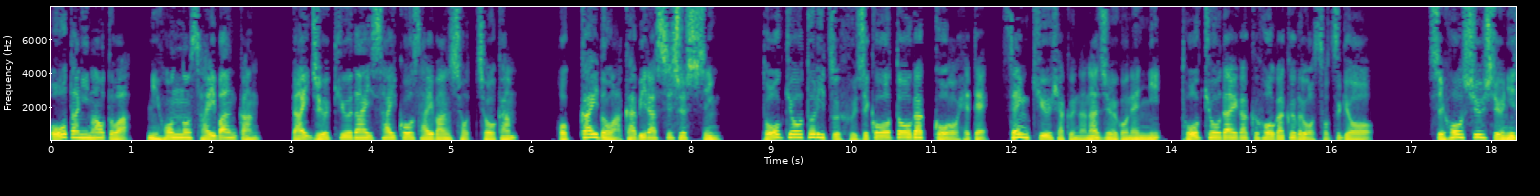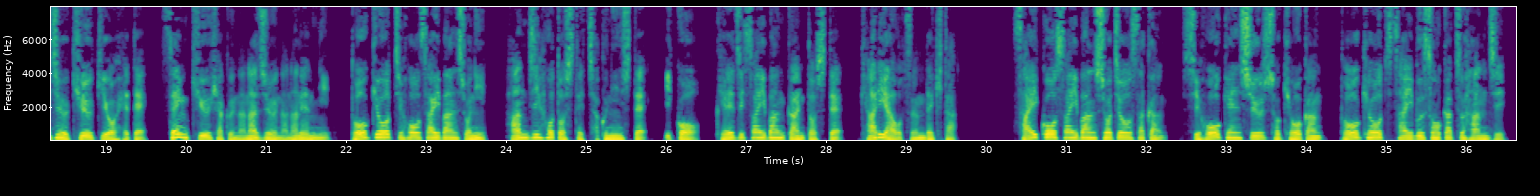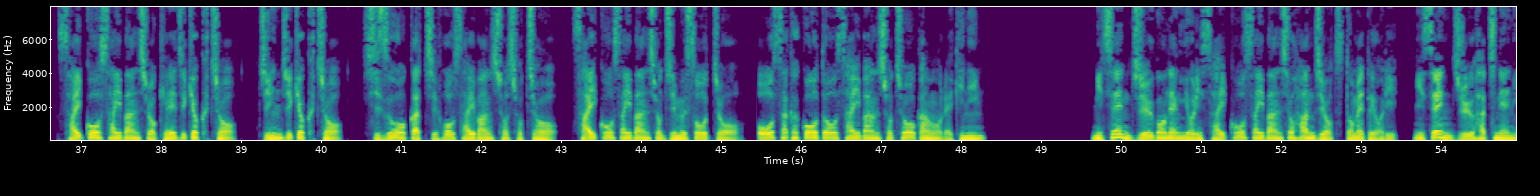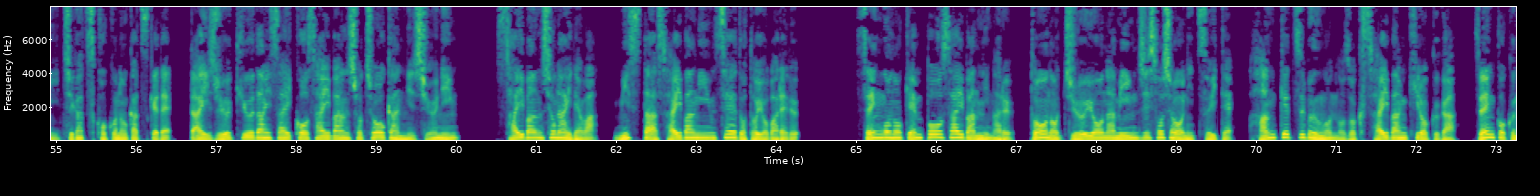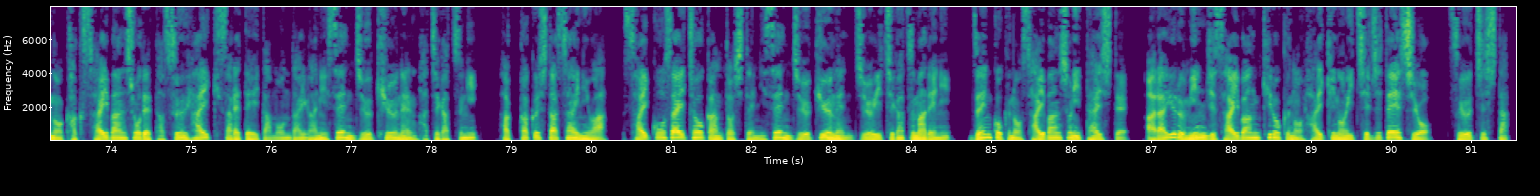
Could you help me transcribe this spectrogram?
大谷直人は、日本の裁判官、第19代最高裁判所長官、北海道赤平市出身、東京都立富士高等学校を経て、1975年に東京大学法学部を卒業。司法修習29期を経て、1977年に東京地方裁判所に判事補として着任して、以降、刑事裁判官としてキャリアを積んできた。最高裁判所調査官、司法研修所教官、東京地裁部総括判事、最高裁判所刑事局長、人事局長、静岡地方裁判所所長、最高裁判所事務総長、大阪高等裁判所長官を歴任。2015年より最高裁判所判事を務めており、2018年1月9日付で、第19代最高裁判所長官に就任。裁判所内では、ミスター裁判員制度と呼ばれる。戦後の憲法裁判になる、党の重要な民事訴訟について、判決文を除く裁判記録が、全国の各裁判所で多数廃棄されていた問題が2019年8月に発覚した際には、最高裁長官として2019年11月までに、全国の裁判所に対して、あらゆる民事裁判記録の廃棄の一時停止を通知した。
